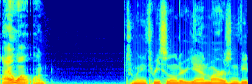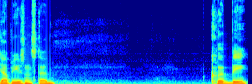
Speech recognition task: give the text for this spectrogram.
I want one. Too many three cylinder Yanmars and VWs instead. Could be.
